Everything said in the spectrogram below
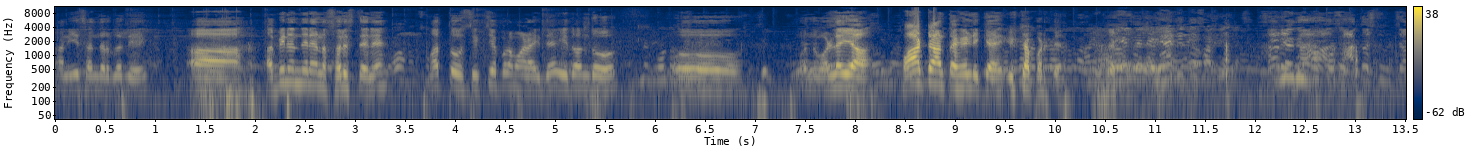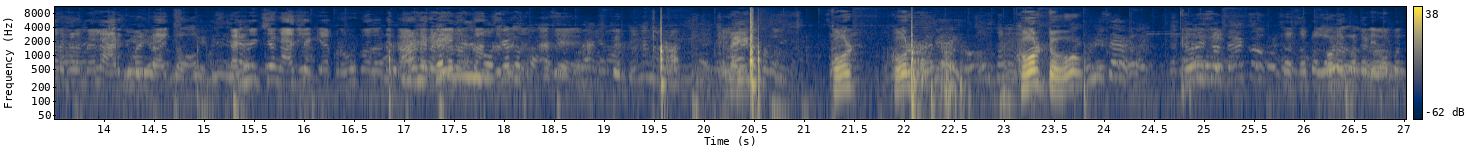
ನಾನು ಈ ಸಂದರ್ಭದಲ್ಲಿ ಅಭಿನಂದನೆಯನ್ನು ಸಲ್ಲಿಸ್ತೇನೆ. ಮತ್ತು ಶಿಕ್ಷೆ ಪ್ರಮಾಣ ಇದೆ. ಇದೊಂದು ಒಂದು ಒಳ್ಳೆಯ ಪಾಠ ಅಂತ ಹೇಳಲಿಕ್ಕೆ ಇಷ್ಟಪಡ್ತೇನೆ. ಸಾಕಷ್ಟು ವಿಚಾರಗಳ ಮೇಲೆ ಆರ್ಗ್ಯುಮೆಂಟ್ ಆಯ್ತು. ಕನ್ವಿಕ್ಷನ್ ಆಗ್ಲಿಕ್ಕೆ ಪ್ರಮುಖವಾದ ಕಾರಣಗಳು ಕೋರ್ಟ್ ಕೋರ್ಟ್ ಕೋರ್ಟು ಸರ್, ಸ್ವಲ್ಪ ಲೌಡ್ ಮಾತಾಡಿ open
